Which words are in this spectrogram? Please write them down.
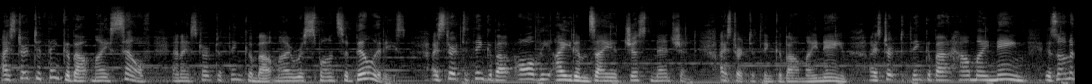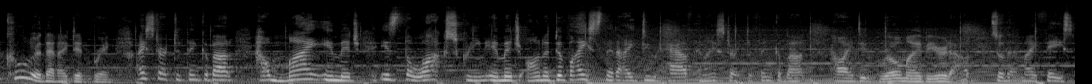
I start to think about myself and I start to think about my responsibilities. I start to think about all the items I had just mentioned. I start to think about my name. I start to think about how my name is on a cooler that I did bring. I start to think about how my image is the lock screen image on a device that I do have. And I start to think about how I did grow my beard out so that my face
